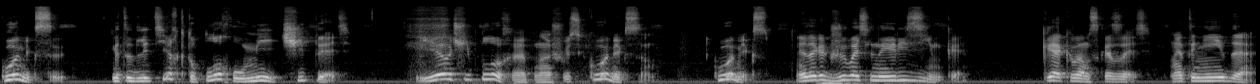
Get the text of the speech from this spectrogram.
Комиксы – это для тех, кто плохо умеет читать. Я очень плохо отношусь к комиксам. Комикс – это как жевательная резинка. Как вам сказать? Это не еда.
